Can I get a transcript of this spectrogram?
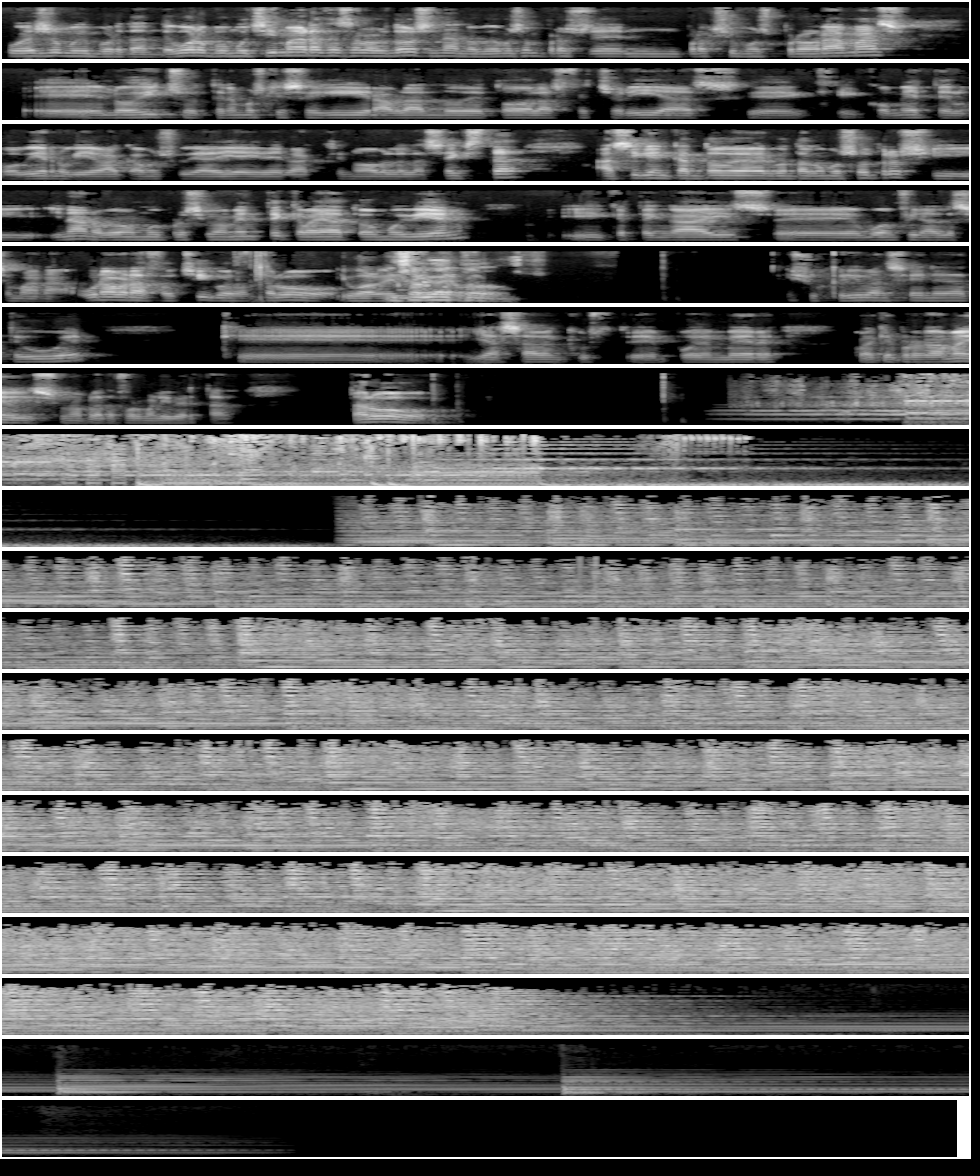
Pues eso es muy importante. Bueno, pues muchísimas gracias a los dos y nada, nos vemos en, en próximos programas. Eh, lo dicho, tenemos que seguir hablando de todas las fechorías que, que, comete el gobierno que lleva a cabo en su día a día y de las que no habla la sexta. Así que encantado de haber contado con vosotros y, y nada, nos vemos muy próximamente, que vaya todo muy bien y que tengáis eh, buen final de semana. Un abrazo, chicos, hasta luego. Igualmente. Un saludo a todos. Y suscríbanse en EDATV, que ya saben que ustedes pueden ver cualquier programa y es una plataforma libertad. Hasta luego.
